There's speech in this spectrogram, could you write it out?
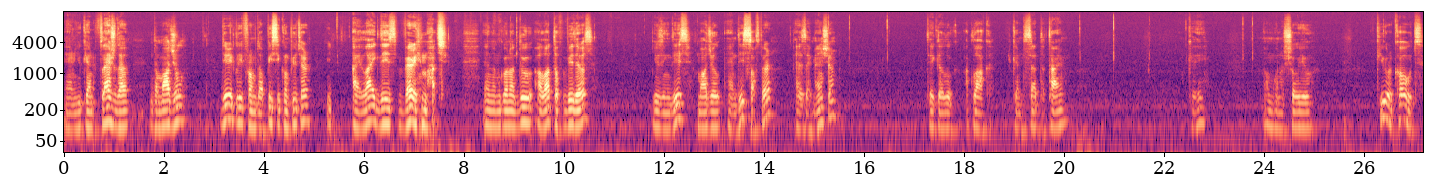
and you can flash the the module directly from the PC computer. I like this very much and I'm gonna do a lot of videos using this module and this software as I mentioned. Take a look a clock. You can set the time. Okay. I'm gonna show you QR codes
